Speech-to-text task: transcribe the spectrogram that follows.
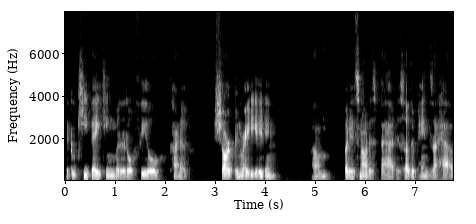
it'll keep aching but it'll feel kind of sharp and radiating. Um, but it's not as bad as other pains I have.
